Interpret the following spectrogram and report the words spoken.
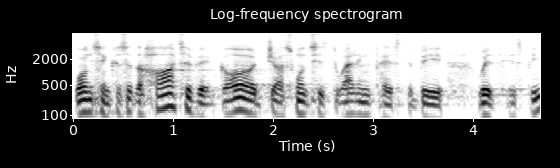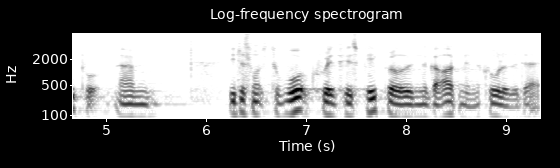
wanting. Because at the heart of it, God just wants His dwelling place to be with His people. Um, he just wants to walk with His people in the garden in the cool of the day.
